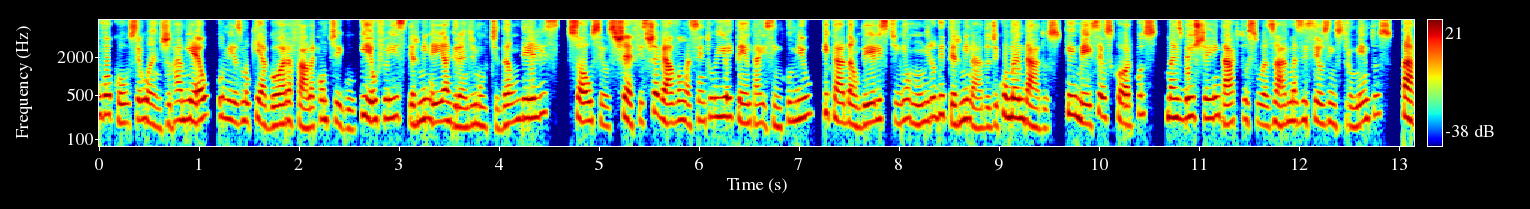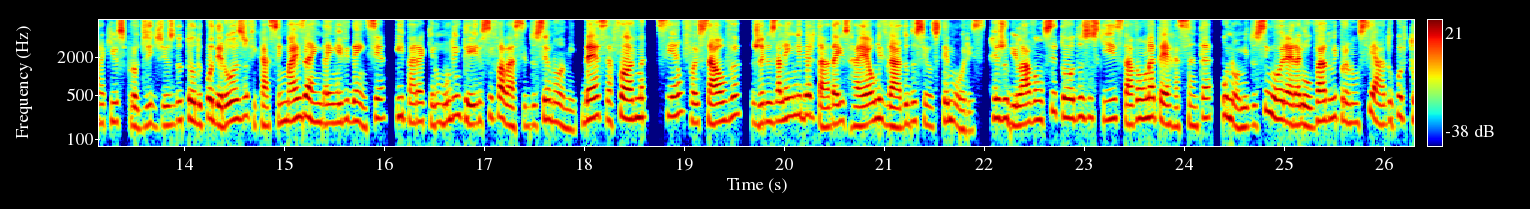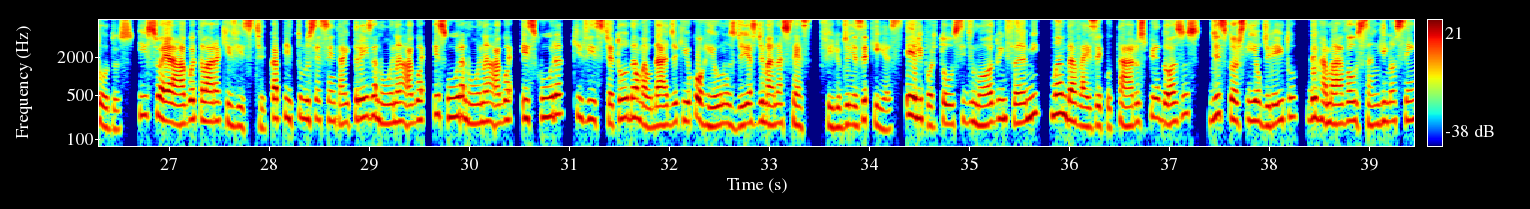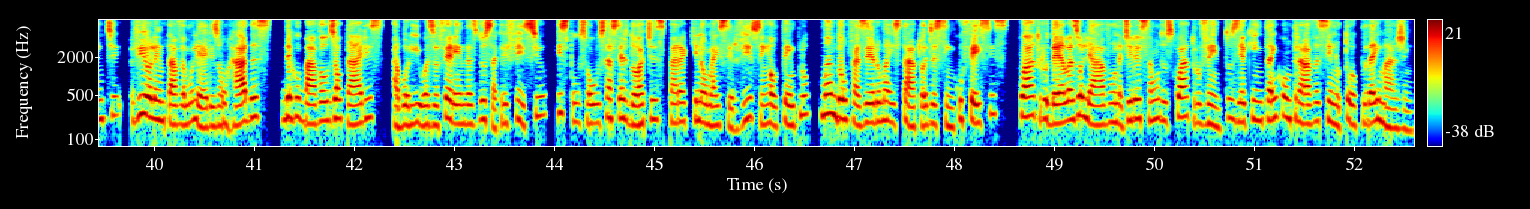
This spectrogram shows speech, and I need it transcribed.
convocou seu anjo Ramiel, o mesmo que agora fala contigo. E eu fui e exterminei a grande multidão deles, só os seus chefes chegavam a 185 mil, e cada um deles tinha um número determinado de comandados. Queimei seus corpos, mas deixei intactos suas armas e seus instrumentos, para que os prodígios do Todo-Poderoso ficassem mais ainda em evidência, e para que no mundo inteiro se falasse do seu nome. Dessa forma, Sião foi salva, Jerusalém libertada e Israel livrado dos seus temores. Rejubilavam-se todos os que estavam na Terra Santa, o nome do Senhor era louvado e pronunciado por todos. Isso é a água clara que viste. Capítulo 63 A nona água, escura escura água, escura, que viste toda a maldade que ocorreu nos dias de Manassés, filho de Ezequias. Ele portou-se de modo infame, mandava executar os piedosos, distorcia o direito, derramava o sangue inocente, violentava mulheres honradas, derrubava os altares, aboliu as oferendas do sacrifício, expulsou os sacerdotes para que não mais servissem ao templo, mandou fazer uma estátua de cinco faces, quatro delas olhavam na direção dos quatro ventos e a quinta encontrava-se no topo da imagem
